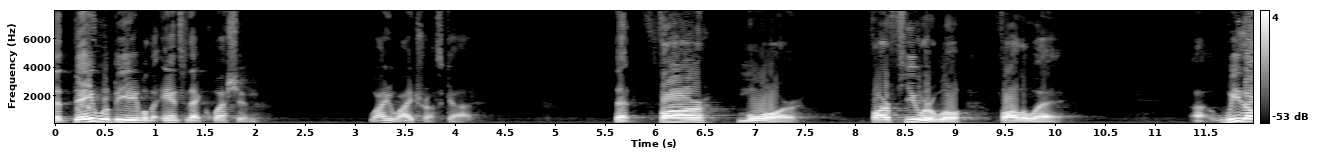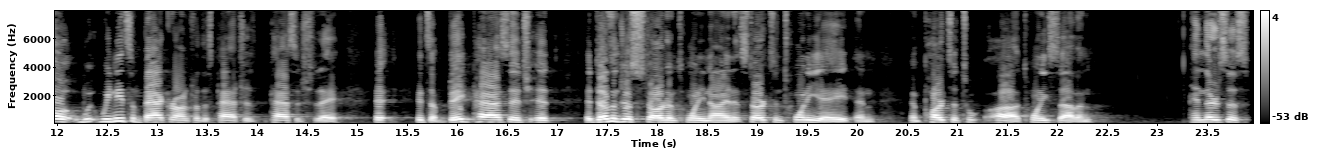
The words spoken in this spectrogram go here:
that they will be able to answer that question why do I trust God? That far more, far fewer will fall away. Uh, we, though, we, we, need some background for this passage, passage today. It, it's a big passage. It, it doesn't just start in 29, it starts in 28 and, and parts of tw- uh, 27. And there's this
